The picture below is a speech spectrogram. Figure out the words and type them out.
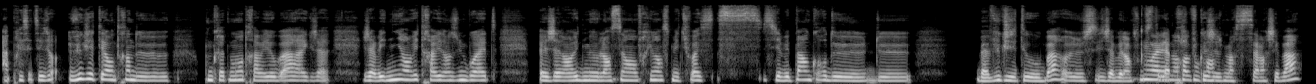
après cette saison. Vu que j'étais en train de concrètement travailler au bar et que j'avais ni envie de travailler dans une boîte, euh, j'avais envie de me lancer en freelance, mais tu vois, s'il y avait pas encore de, de, bah vu que j'étais au bar, euh, j'avais l'impression que c'était la preuve que je, ça marchait pas.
